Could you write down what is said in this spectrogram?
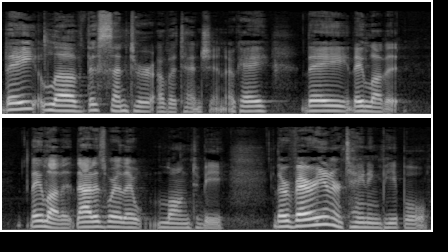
They love the center of attention, okay? They they love it. They love it. That is where they long to be. They're very entertaining people.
